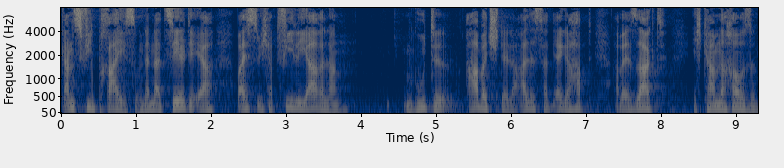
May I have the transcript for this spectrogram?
ganz viel Preis. Und dann erzählte er, weißt du, ich habe viele Jahre lang eine gute Arbeitsstelle, alles hat er gehabt, aber er sagt, ich kam nach Hause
